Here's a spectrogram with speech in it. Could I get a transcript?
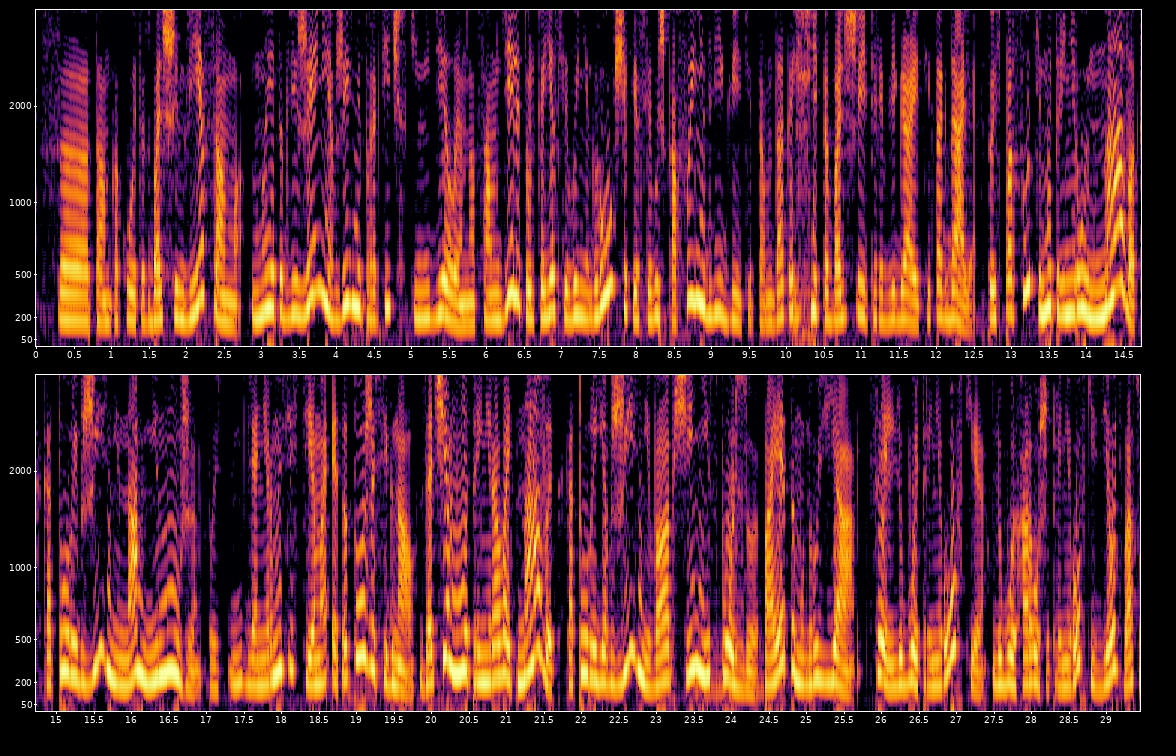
с там какой-то с большим весом, мы это движение в жизни практически не делаем на самом деле, только если вы не грузчик, если вы шкафы не двигаете, там, да, какие-то большие передвигаете и так далее. То есть, по сути, мы тренируем навык, который в жизни нам не нужен. То есть, для нервной системы это тоже сигнал. Зачем мне тренировать навык, который я в жизни вообще не использую? Поэтому, друзья, цель любой тренировки, любой хорошей тренировки сделать вас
